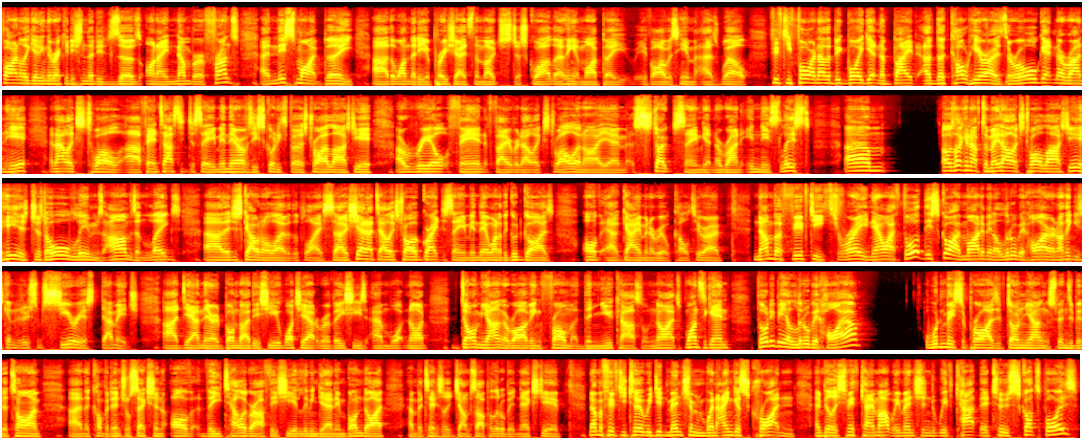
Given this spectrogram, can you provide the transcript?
Finally getting the recognition that he deserves on a number of fronts. And this might be uh, the one that he appreciates the most, just quietly. I think it might be if I was him as well. 54, another big boy getting a bait. Uh, the cult heroes, they're all getting a run here. And Alex Twal, uh, fantastic to see him in there. Obviously, scored his first try last year. A real fan favourite, Alex Twal. And I am stoked to see him getting a run in this list. Um, I was lucky enough to meet Alex Twal last year. He is just all limbs, arms, and legs. Uh, they're just going all over the place. So shout out to Alex Twal. Great to see him in there. One of the good guys of our game and a real cult hero. Number 53. Now, I thought this guy might have been a little bit higher, and I think he's going to do some serious damage uh, down there at Bondi this year. Watch out, Ravisis and whatnot. Dom Young arriving from the Newcastle Knights. Once again, thought he'd be a little bit higher. Wouldn't be surprised if Dom Young spends a bit of time uh, in the confidential section of the Telegraph this year, living down in Bondi, and potentially jumps up a little bit next year. Number 52, we did mention when Angus Crichton and Billy Smith came up, we mentioned with Cat, their two Scots boys.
